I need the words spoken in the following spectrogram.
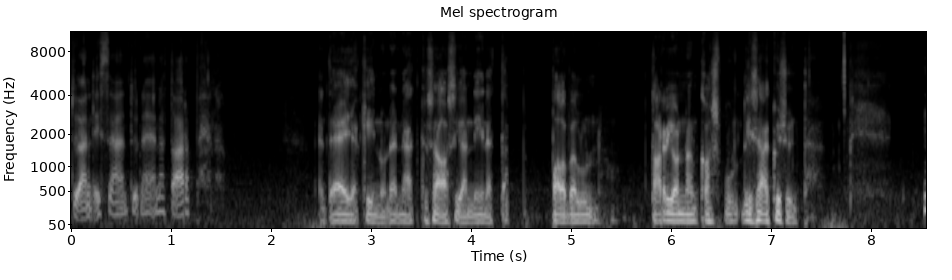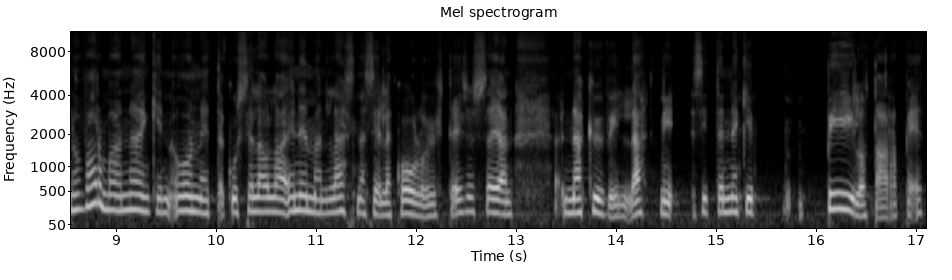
työn lisääntyneenä tarpeena. Entä Eija Kinnunen, näetkö sä asian niin, että palvelun tarjonnan kasvu lisää kysyntää? No varmaan näinkin on, että kun siellä ollaan enemmän läsnä siellä kouluyhteisössä ja näkyvillä, niin sitten nekin piilotarpeet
